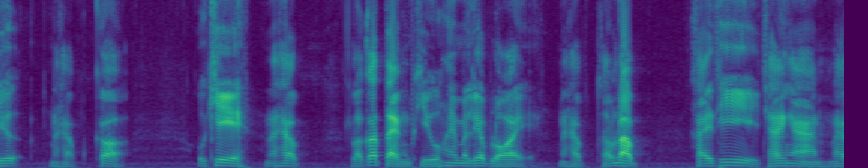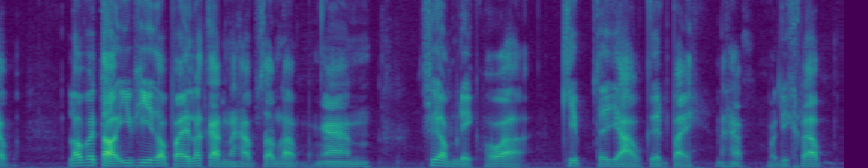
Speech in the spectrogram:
เยอะนะครับ ก็โอเคนะครับแล้วก็แต่งผิวให้มันเรียบร้อยนะครับสำหรับใครที่ใช้งานนะครับ เราไปต่อ EP ต่อไปแล้วกันนะครับสำหรับงานเชื่อมเหล็กเพราะว่า คลิปจะยาวเกินไปนะครับสวัสดีครับ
